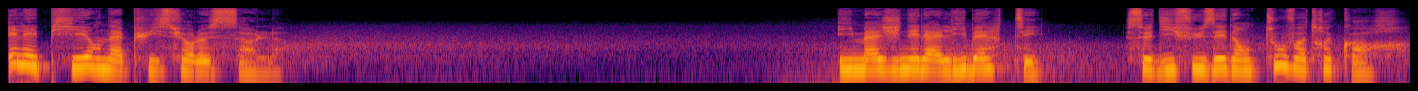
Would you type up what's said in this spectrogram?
et les pieds en appui sur le sol. Imaginez la liberté se diffuser dans tout votre corps.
